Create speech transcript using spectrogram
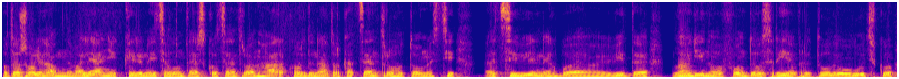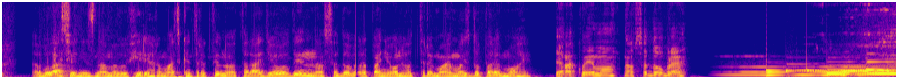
Отож, Ольга Валянік, керівниця волонтерського центру Ангар, координаторка центру готовності цивільних від благодійного фонду Сергія Притули у Луцьку. Була сьогодні з нами в ефірі громадського інтерактивного та радіо 1. На все добре, пані Ольго. Тримаємось до перемоги. Дякуємо, на все добре. 啊。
